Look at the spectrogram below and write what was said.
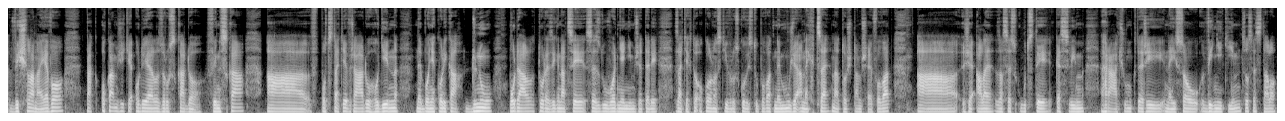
vyšla najevo, tak okamžitě odjel z Ruska do Finska a v podstatě v řádu hodin nebo několika dnů podal tu rezignaci se zdůvodněním, že tedy za těchto okolností v Rusku vystupovat nemůže a nechce na tož tam šéfovat. A že ale zase z úcty ke svým hráčům, kteří nejsou viní tím, co se stalo,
